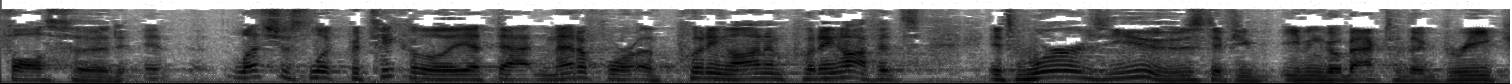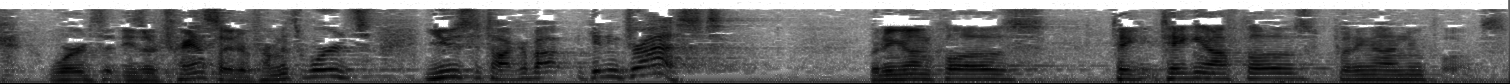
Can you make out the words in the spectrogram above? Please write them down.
falsehood. It, let's just look particularly at that metaphor of putting on and putting off. It's, it's words used, if you even go back to the Greek words that these are translated from, it's words used to talk about getting dressed. Putting on clothes, take, taking off clothes, putting on new clothes.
